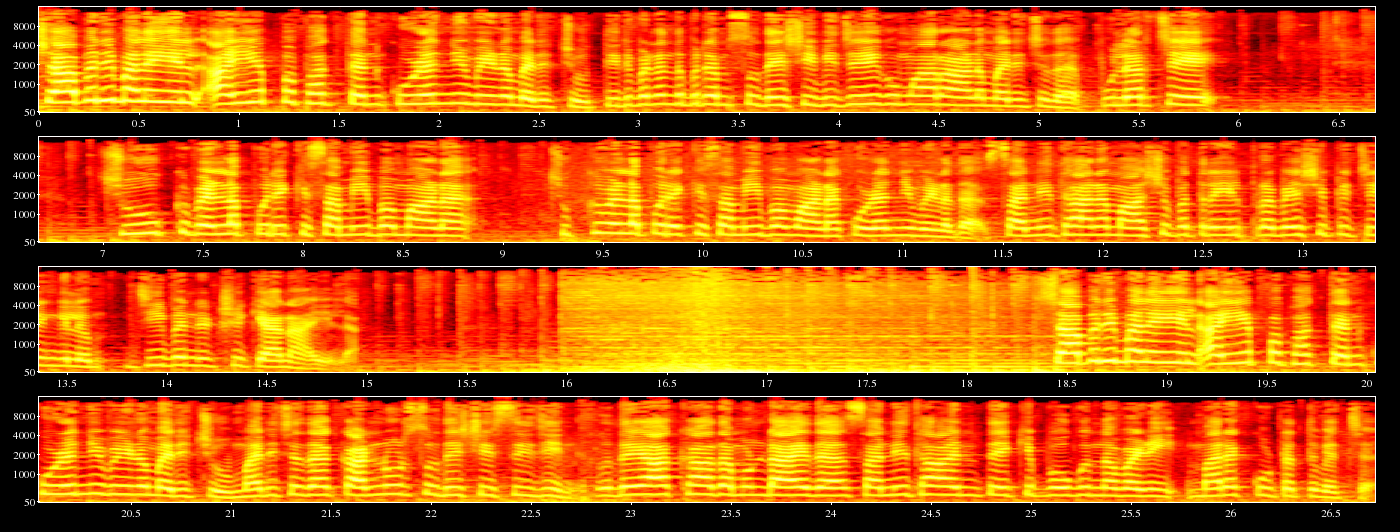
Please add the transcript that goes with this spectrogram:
ശബരിമലയിൽ അയ്യപ്പ ഭക്തൻ കുഴഞ്ഞു വീണ് മരിച്ചു. തിരുവനന്തപുരം സ്വദേശി വിജയകുമാറാണ് മരിച്ചത്. പുലർച്ചെ ചൂക്ക് വെള്ളപ്പുരയ്ക്ക് സമീപമാണ് ചുക്കുവെള്ളപ്പുരയ്ക്ക് സമീപമാണ് കുഴഞ്ഞു വീണത്. സന്നിധാനം ആശുപത്രിയിൽ പ്രവേശിപ്പിച്ചെങ്കിലും ജീവൻ രക്ഷിക്കാനായില്ല. ശബരിമലയിൽ അയ്യപ്പ ഭക്തൻ കുഴഞ്ഞു വീണു മരിച്ചു. മരിച്ചത് കണ്ണൂർ സ്വദേശി സിജിൻ. ഹൃദയാഘാതമുണ്ടായത് സന്നിധാനത്തേക്ക് പോകുന്ന വഴി മരക്കൂട്ടത്ത് വെച്ച്.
